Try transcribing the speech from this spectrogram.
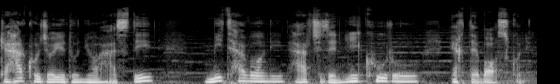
که هر کجای دنیا هستید می‌توانید هر چیز نیکو رو اقتباس کنید.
